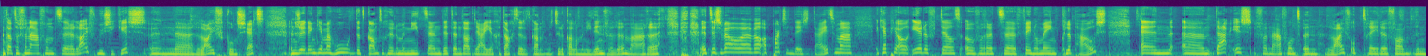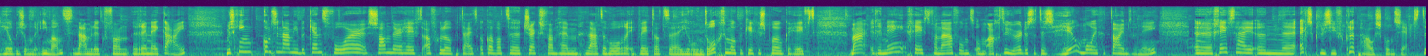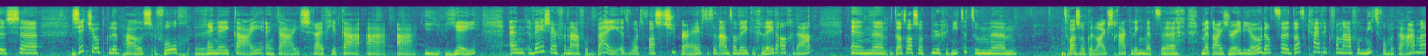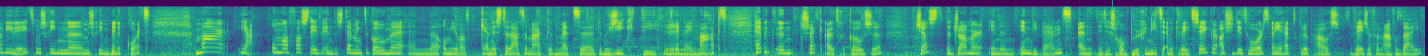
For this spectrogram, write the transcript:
dat er vanavond eh, live muziek is. Een eh, live concert. En dan zul je denken, ja, maar hoe? Dat kan toch helemaal niet? En dit en dat. Ja, je gedachten, dat kan ik natuurlijk allemaal niet invullen. Maar eh, het is wel, wel apart in deze tijd. Maar ik heb je al eerder verteld over het fenomeen Clubhouse. En ehm, daar is vanavond een live optreden van een heel bijzonder iemand. Namelijk van René Kai. Misschien komt zijn naam je bekend voor. Sander heeft afgelopen tijd ook al wat tracks van hem laten horen. Ik weet dat eh, Jeroen Drocht hem ook een keer gesproken heeft. Maar René geeft vanavond om 8 uur, dus dat is heel mooi getimed René, eh, geeft hij een eh, exclusief Clubhouse concert. Dus zit je op Clubhouse, volg René Kai. En Kai schrijf je K-A-A-I-J. En wees er vanavond bij. Het wordt vast super. Hij heeft het een aantal weken geleden al gedaan. En dat was al puur genieten toen... ehm, het was ook een live schakeling met, eh, met Ice Radio. Dat, eh, dat krijg ik vanavond niet voor elkaar. Maar wie weet, misschien, eh, misschien binnenkort. Maar ja, om alvast even in de stemming te komen en om je wat kennis te laten maken met de muziek die René maakt, heb ik een track uitgekozen. Just a drummer in een indie band. En dit is gewoon puur genieten. En ik weet zeker als je dit hoort en je hebt Clubhouse, wees er vanavond bij.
